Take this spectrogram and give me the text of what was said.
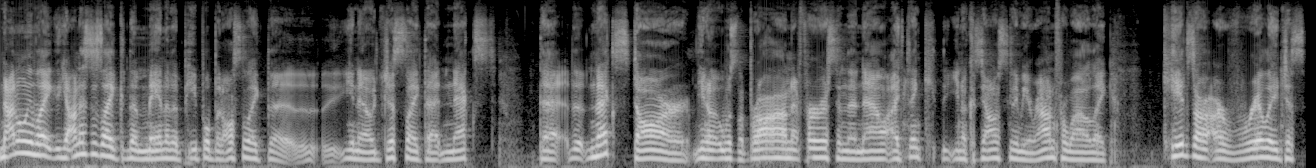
not only like Giannis is like the man of the people, but also like the, you know, just like that next that the next star, you know, it was LeBron at first, and then now I think you know because Giannis is going to be around for a while. Like kids are are really just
